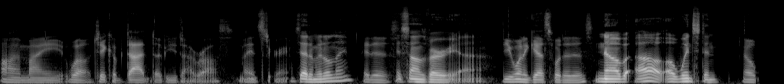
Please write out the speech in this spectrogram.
on my well, Jacob dot W. dot Ross, my Instagram. Is that a middle name? It is. It sounds very. Uh, Do you want to guess what it is? no, but oh, oh Winston. Nope.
